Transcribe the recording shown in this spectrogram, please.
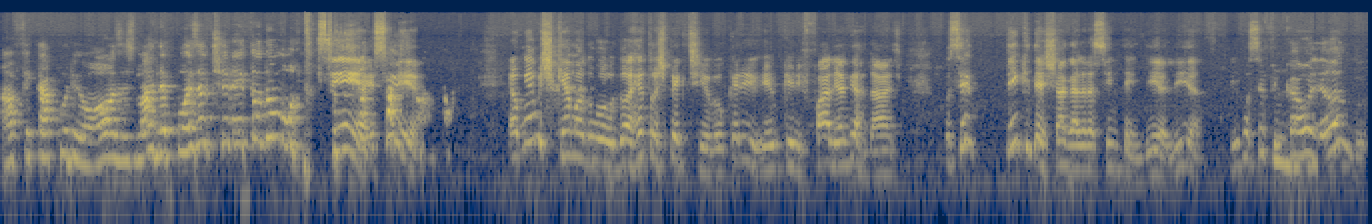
a ficar curiosas, mas depois eu tirei todo mundo. Sim, é isso aí. É o mesmo esquema do, da retrospectiva. O que, ele, o que ele fala é a verdade. Você tem que deixar a galera se entender ali e você ficar uhum. olhando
